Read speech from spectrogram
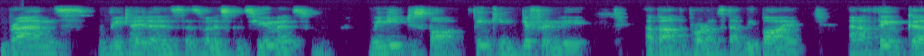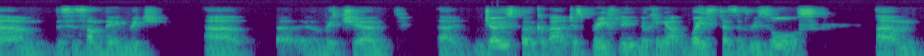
brands, retailers, as well as consumers, we need to start thinking differently about the products that we buy. And I think um, this is something which uh, uh, which um, uh, Jo spoke about just briefly, looking at waste as a resource. Um,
